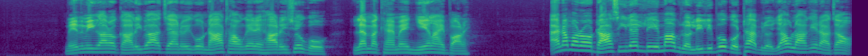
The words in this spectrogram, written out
။မင်းသမီးကတော့ဂါလီဘာအကြံတွေကိုနားထောင်ခဲ့တဲ့ဟာရီရှိုကိုလက်မခံပဲညင်းလိုက်ပါတယ်။အဲနောက်မှာတော့ဒါစီလည်းလေမပြီးတော့လီလီပုတ်ကိုထပ်ပြီးတော့ရောက်လာခဲ့တာကြောင့်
